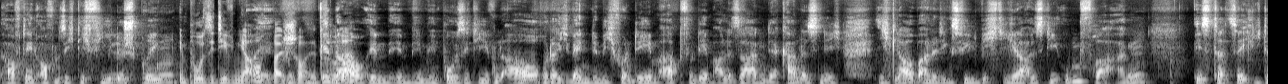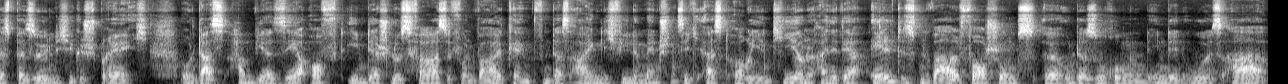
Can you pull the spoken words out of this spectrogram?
auf den offensichtlich viele springen. Im Positiven ja auch bei äh, Scholz. Genau, Im, im, im, im Positiven auch. Oder ich wende mich von dem ab, von dem alle sagen, der kann es nicht. Ich glaube allerdings viel wichtiger als die Umfragen ist tatsächlich das persönliche Gespräch. Und das haben wir sehr oft in der Schlussphase von Wahlkämpfen, dass eigentlich viele Menschen sich erst orientieren. Und eine der ältesten Wahlforschungsuntersuchungen in den USA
